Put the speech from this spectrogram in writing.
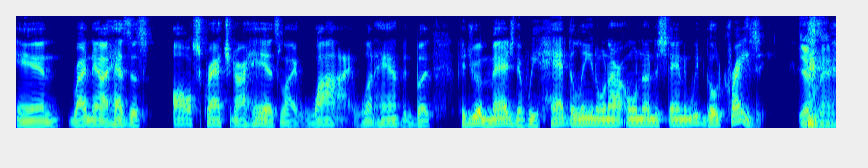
and right now it has us all scratching our heads like, why? What happened? But could you imagine if we had to lean on our own understanding, we'd go crazy. Yeah, man.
